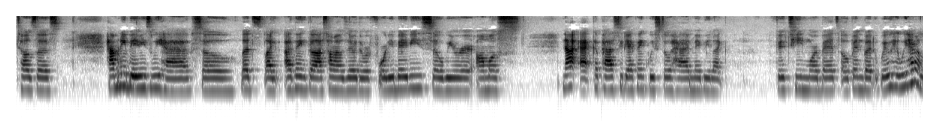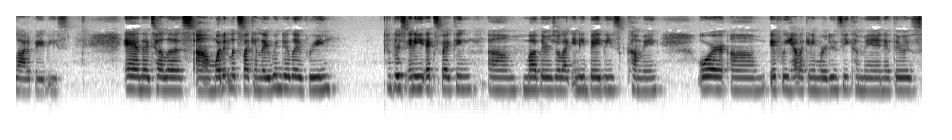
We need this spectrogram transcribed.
tells us how many babies we have. So let's like, I think the last time I was there, there were 40 babies. So we were almost not at capacity. I think we still had maybe like 15 more beds open, but we, we had a lot of babies. And they tell us um, what it looks like in labor and delivery, if there's any expecting um, mothers or like any babies coming or um, if we had like an emergency come in if there's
